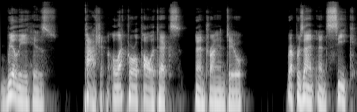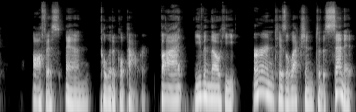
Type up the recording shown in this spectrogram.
really his passion electoral politics and trying to represent and seek office and political power. But even though he earned his election to the Senate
